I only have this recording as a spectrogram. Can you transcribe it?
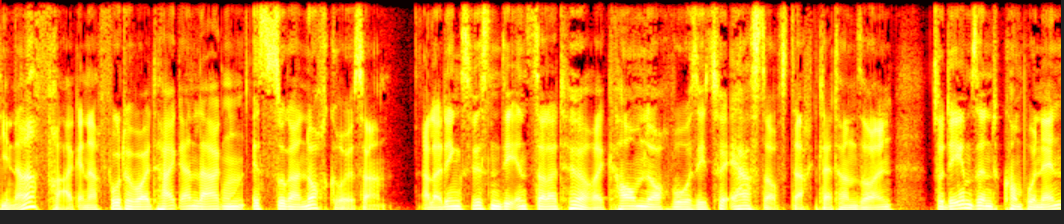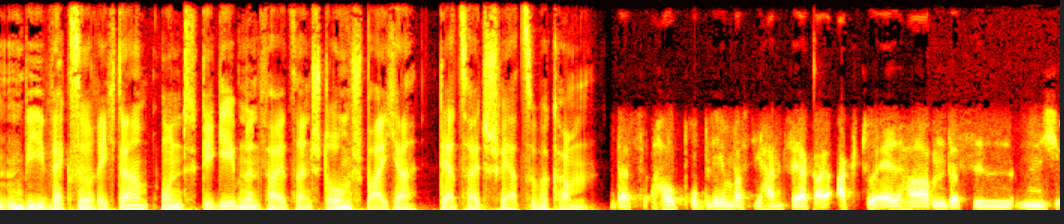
Die Nachfrage nach Photovoltaikanlagen ist sogar noch größer. Allerdings wissen die Installateure kaum noch, wo sie zuerst aufs Dach klettern sollen. Zudem sind Komponenten wie Wechselrichter und gegebenenfalls ein Stromspeicher derzeit schwer zu bekommen. Das Hauptproblem, was die Handwerker aktuell haben, das sind nicht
